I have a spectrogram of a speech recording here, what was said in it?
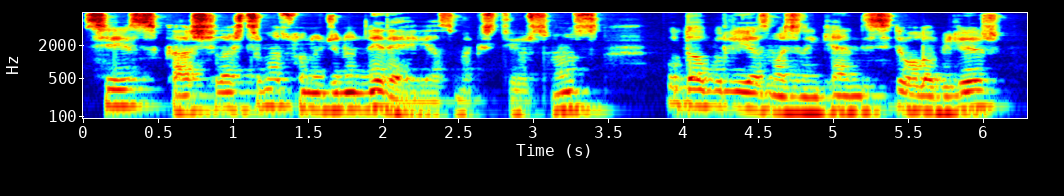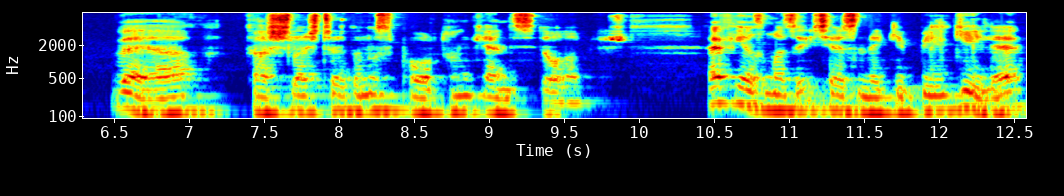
siz karşılaştırma sonucunu nereye yazmak istiyorsunuz? Bu W yazmacının kendisi de olabilir veya karşılaştırdığınız portun kendisi de olabilir. F yazmacı içerisindeki bilgi ile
